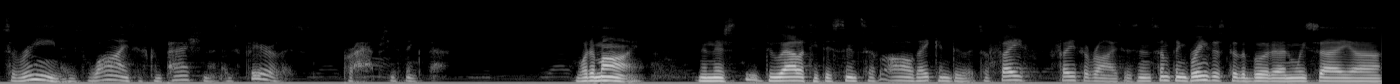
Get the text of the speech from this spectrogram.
serene, who's wise, who's compassionate, who's fearless. Perhaps you think that. What am I? then there's duality, this sense of, oh, they can do it. So faith, faith arises, and something brings us to the Buddha, and we say, uh,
